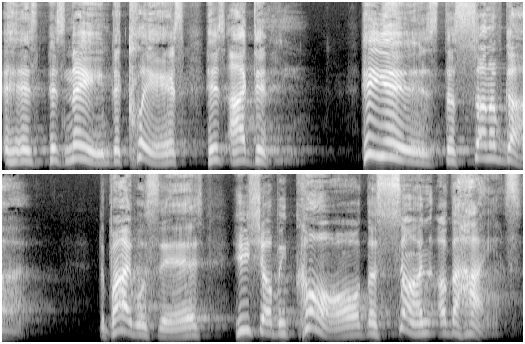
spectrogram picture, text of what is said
His, his name declares his identity. He is the Son of God. The Bible says he shall be called the Son of the Highest.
